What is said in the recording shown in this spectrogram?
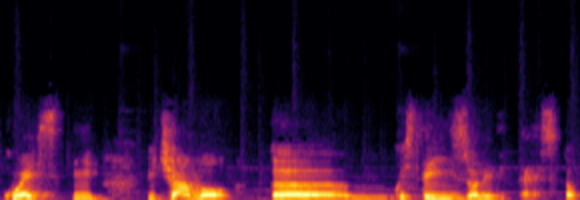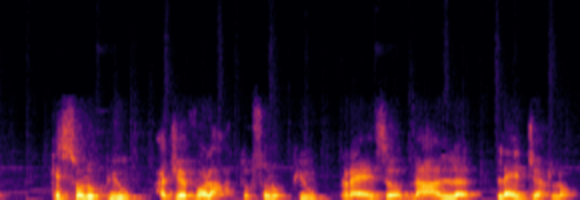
questi, diciamo, ehm, queste isole di testo? Che sono più agevolato, sono più preso dal leggerlo,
